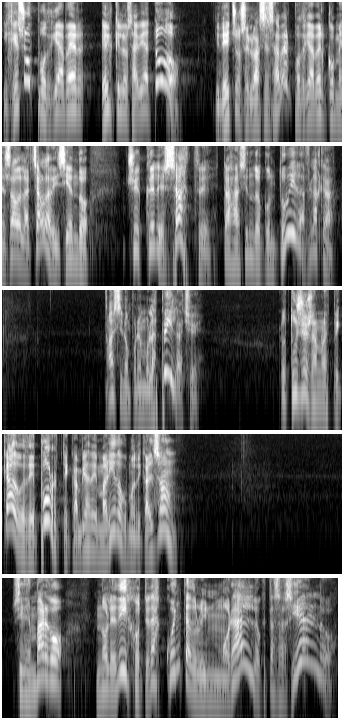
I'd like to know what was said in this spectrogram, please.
Y Jesús podría haber, él que lo sabía todo, y de hecho se lo hace saber, podría haber comenzado la charla diciendo, che, qué desastre estás haciendo con tu vida, flaca. Ah, si nos ponemos las pilas, che. Lo tuyo ya no es pecado, es deporte, cambias de marido como de calzón. Sin embargo, no le dijo, ¿te das cuenta de lo inmoral lo que estás haciendo?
